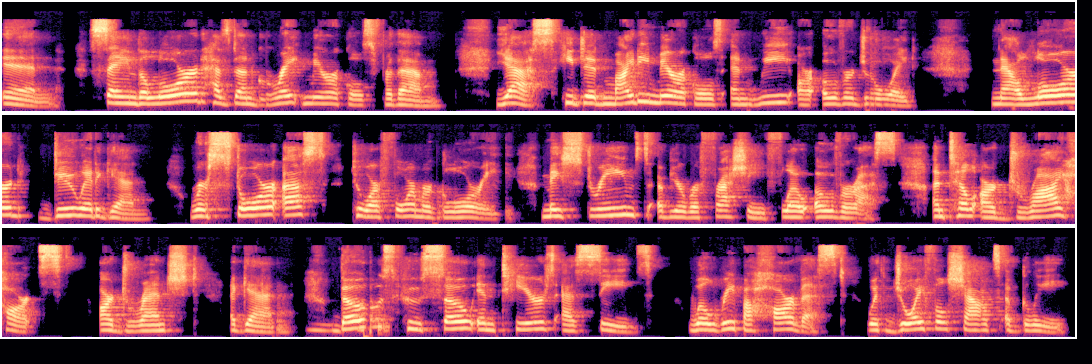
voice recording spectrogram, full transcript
in." Saying, The Lord has done great miracles for them. Yes, he did mighty miracles, and we are overjoyed. Now, Lord, do it again. Restore us to our former glory. May streams of your refreshing flow over us until our dry hearts are drenched again. Those who sow in tears as seeds will reap a harvest with joyful shouts of glee.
